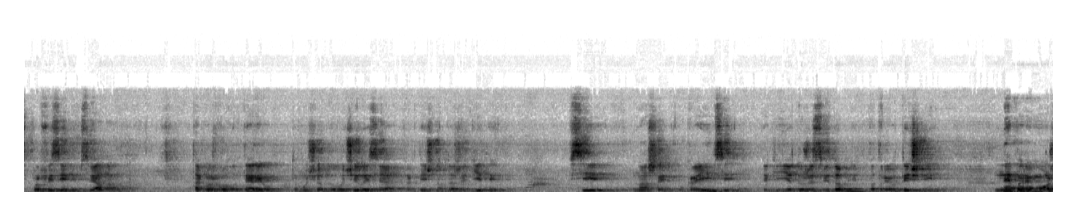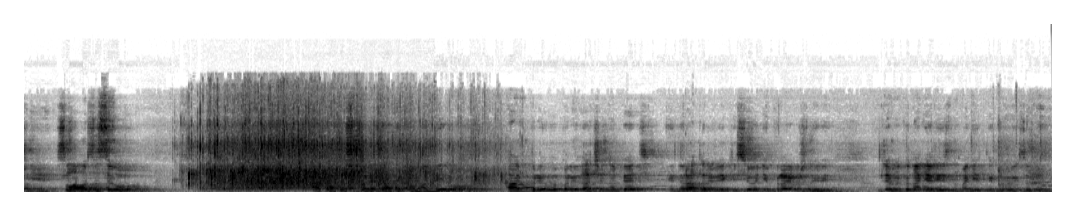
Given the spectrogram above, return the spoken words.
з професійним святом, також волонтерів, тому що долучилися практично навіть діти, всі наші українці, які є дуже свідомі, патріотичні, непереможні. Слава ЗСУ! А також передати командиру акт прийому передачі на 5 генераторів, які сьогодні вкрай важливі для виконання різноманітних бойових завдань.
